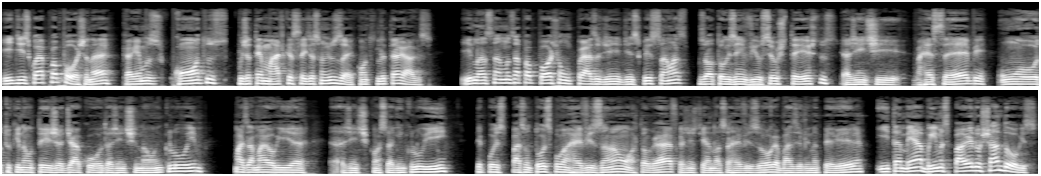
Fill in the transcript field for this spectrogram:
e diz qual é a proposta, né? Queremos contos cuja temática seja São José, contos literários. E lançamos a proposta, um prazo de, de inscrição. os autores enviam seus textos, a gente recebe. Um ou outro que não esteja de acordo, a gente não inclui, mas a maioria a gente consegue incluir. Depois passam todos por uma revisão ortográfica, a gente tem a nossa revisora, Basilina Pereira, e também abrimos para ilustradores.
